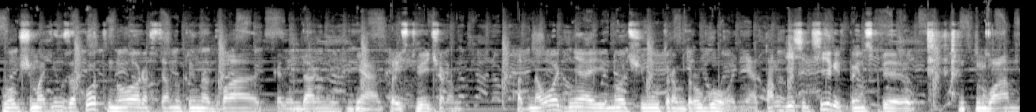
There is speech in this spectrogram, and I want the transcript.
В общем, один заход, но растянутый на два календарных дня. То есть вечером одного дня и ночью утром другого дня. Там 10 серий, в принципе, вам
